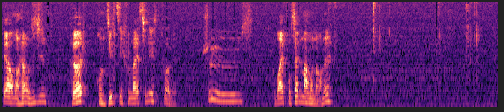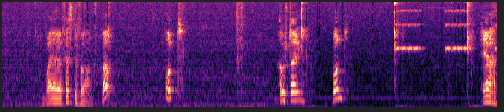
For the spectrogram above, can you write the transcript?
Ja, man hört und sieht, hört und sieht sich vielleicht zur nächsten Folge. Tschüss. 2% machen wir noch, ne? Weiter festgefahren. Hopp. Und aussteigen und R.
